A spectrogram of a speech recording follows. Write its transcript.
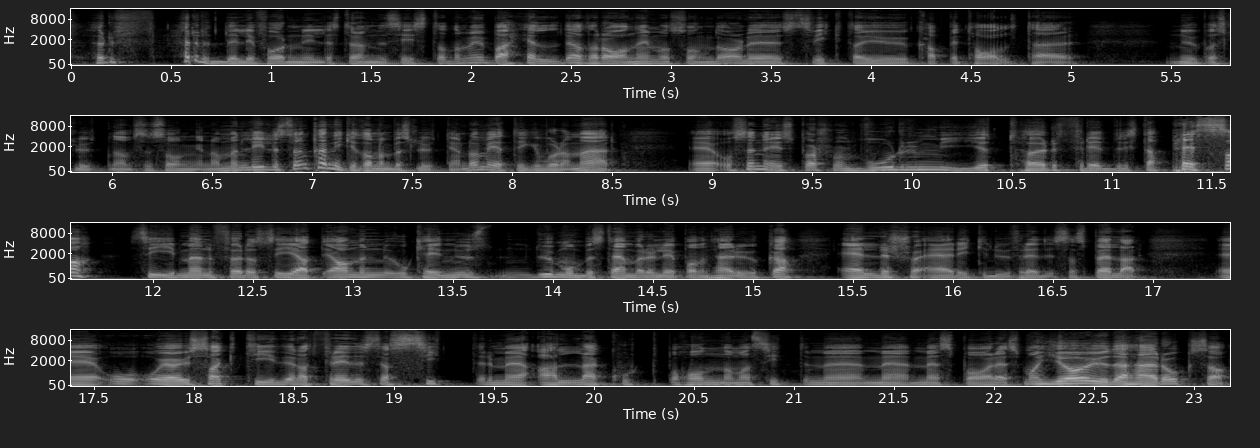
forferdelig form, Lillestrøm, det siste. De er jo bare heldige at Ranheim og Sogndal svikta jo kapitalt her nå på slutten av sesongen. Men Lillestrøm kan ikke ta noen beslutninger. De vet ikke hvor de er. Eh, og sen er jo spørsmålet hvor mye tør Fredrikstad presse Simen for å si at ja, men ok, nu, du må bestemme deg i løpet av denne uka, ellers så er ikke du Fredrikstad-spiller. Eh, og, og jeg har jo sagt tidligere at Fredrikstad sitter med alle kort på hånda. Man sitter med, med, med spares. Man gjør jo det her også.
